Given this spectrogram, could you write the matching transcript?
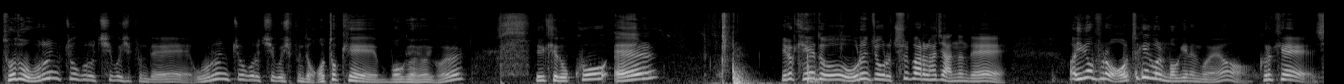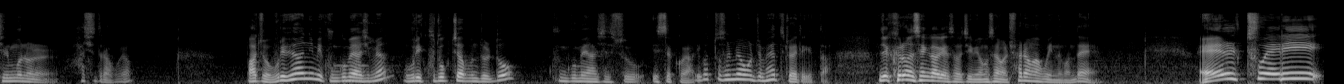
저도 오른쪽으로 치고 싶은데 오른쪽으로 치고 싶은데 어떻게 먹여요 이걸? 이렇게 놓고 L 이렇게 해도 오른쪽으로 출발을 하지 않는데 아, 이병 프로 어떻게 그걸 먹이는 거예요? 그렇게 질문을 하시더라고요. 맞아. 우리 회원님이 궁금해하시면 우리 구독자분들도 궁금해하실 수 있을 거야. 이것도 설명을 좀 해드려야 되겠다. 이제 그런 생각에서 지금 영상을 촬영하고 있는 건데 L2L이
